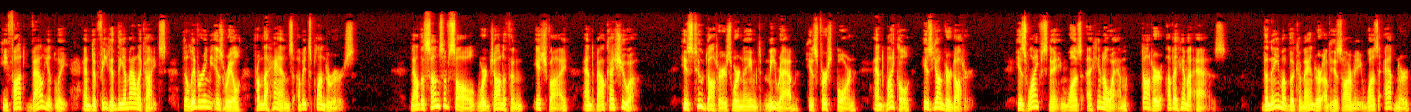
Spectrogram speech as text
He fought valiantly and defeated the Amalekites, delivering Israel from the hands of its plunderers. Now the sons of Saul were Jonathan, Ishvi, and Malchishua. His two daughters were named Merab, his firstborn, and Michal, his younger daughter. His wife's name was Ahinoam, daughter of Ahimaaz. The name of the commander of his army was Abner,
